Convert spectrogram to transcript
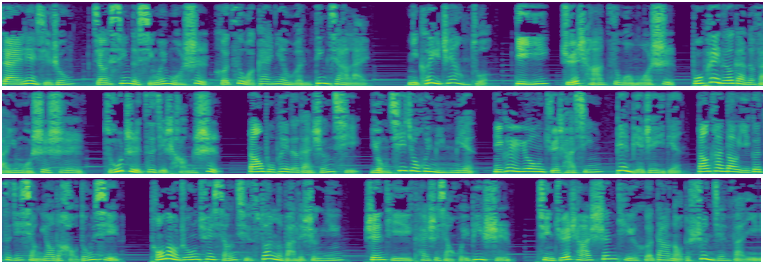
在练习中将新的行为模式和自我概念稳定下来。你可以这样做：第一，觉察自我模式，不配得感的反应模式是阻止自己尝试。当不配得感升起，勇气就会泯灭。你可以用觉察心辨别这一点。当看到一个自己想要的好东西。头脑中却响起“算了吧”的声音，身体开始想回避时，请觉察身体和大脑的瞬间反应，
